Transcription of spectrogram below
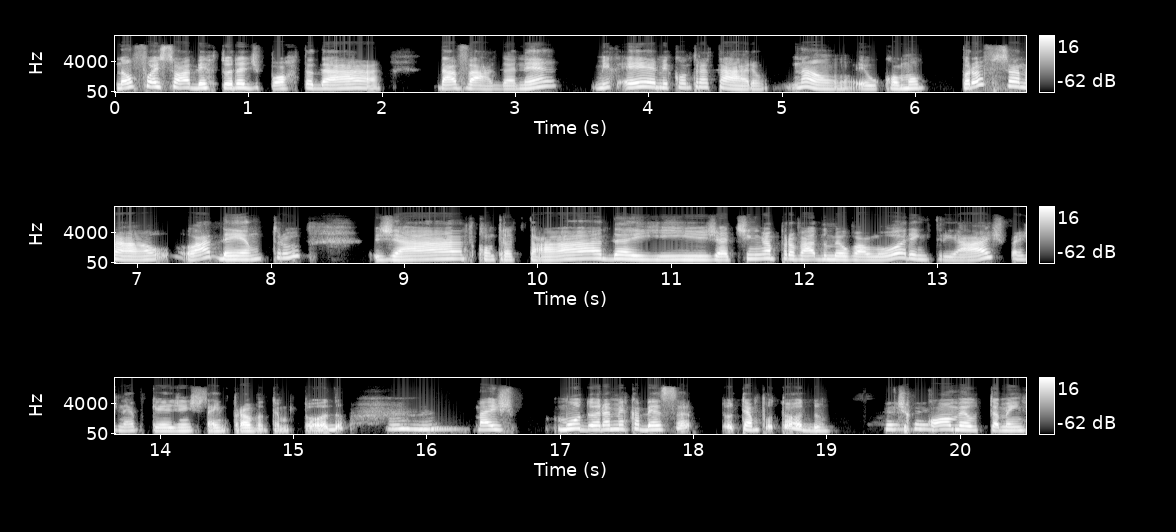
não foi só a abertura de porta da, da vaga, né? Me, e, me contrataram. Não, eu como profissional lá dentro, já contratada e já tinha aprovado o meu valor, entre aspas, né? Porque a gente está em prova o tempo todo. Uhum. Mas mudou na minha cabeça o tempo todo. Perfeito. De como eu também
